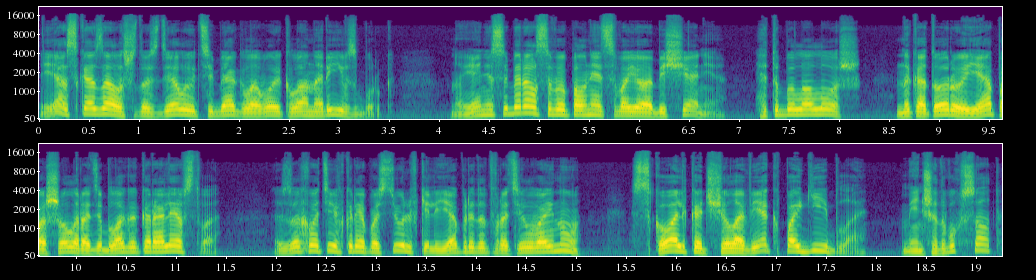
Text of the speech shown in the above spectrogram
я сказал, что сделаю тебя главой клана Ривсбург, но я не собирался выполнять свое обещание. Это была ложь, на которую я пошел ради блага королевства. Захватив крепость Ульфкель, я предотвратил войну. Сколько человек погибло? Меньше двухсот.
